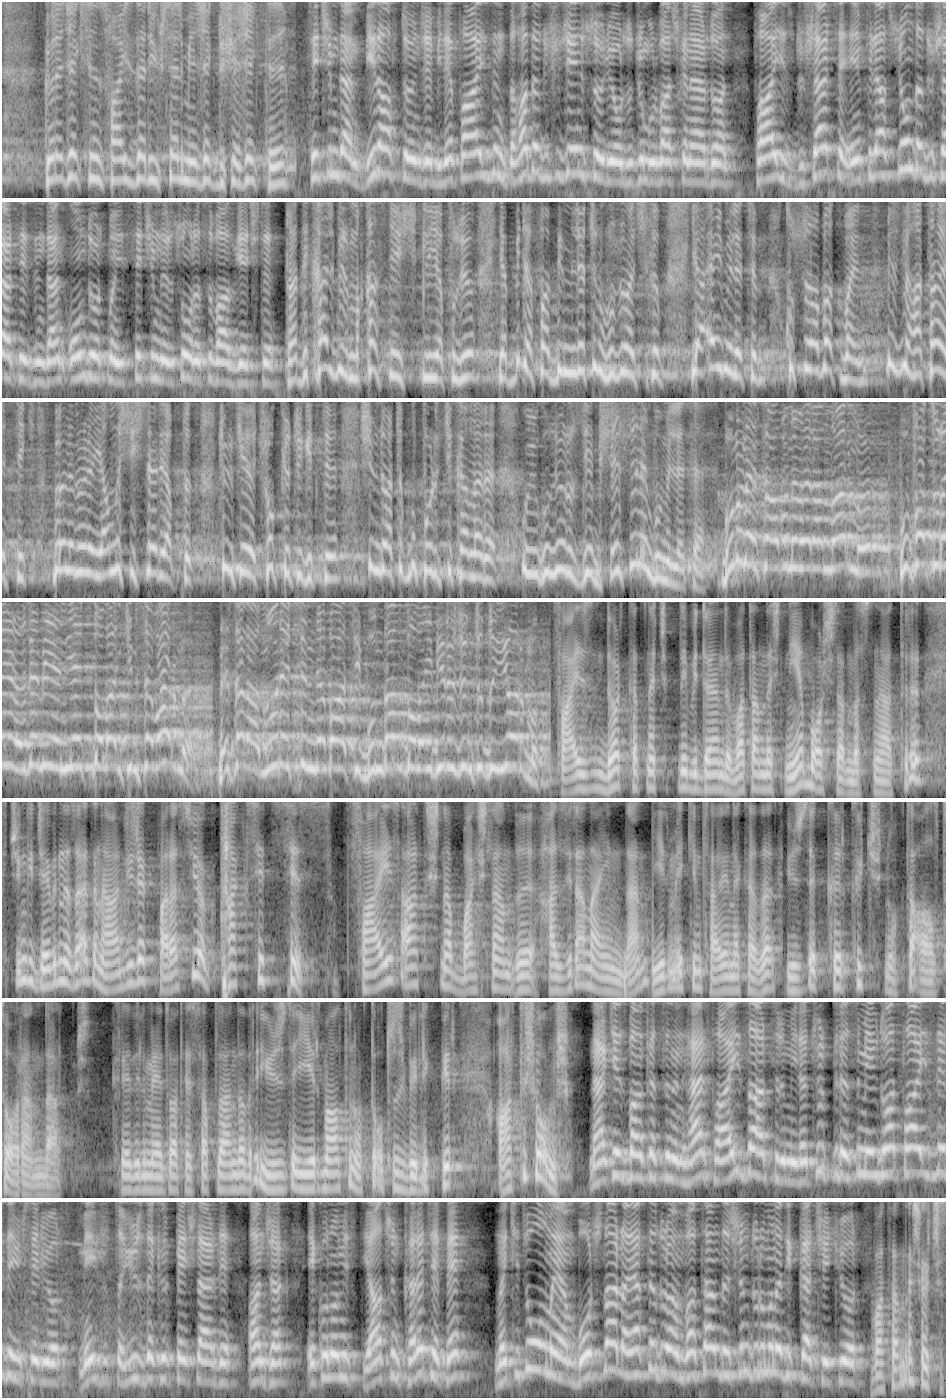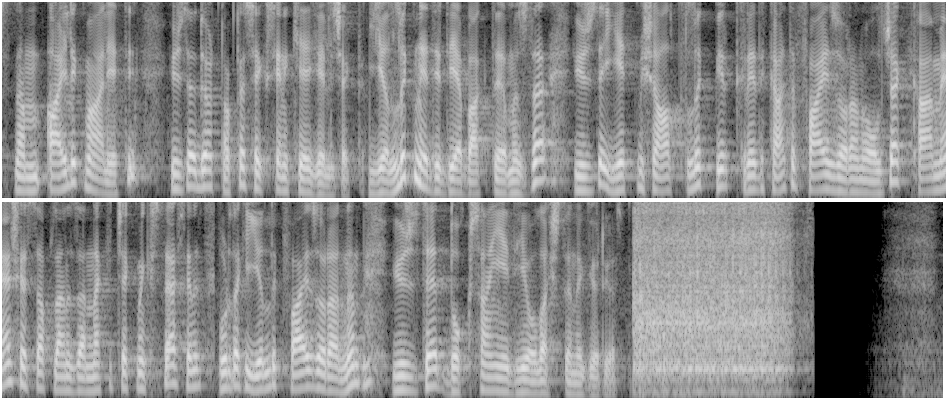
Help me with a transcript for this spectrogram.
Göreceksiniz faizler yükselmeyecek, düşecekti. Seçimden bir hafta önce bile faizin daha da düşeceğini söylüyordu Cumhurbaşkanı Erdoğan. Faiz düşerse enflasyon da düşer tezinden 14 Mayıs seçimleri sonrası vazgeçti. Radikal bir makas değişikliği yapılıyor. Ya bir defa bir milletin huzuruna çıkıp ya ey milletim kusura bakmayın biz bir hata ettik. Böyle böyle yanlış işler yaptık. Türkiye'de çok kötü gitti. Şimdi artık bu politikaları uyguluyoruz diye bir şey söyleyin bu millete. Bunun hesabını veren var mı? Bu faturayı ödemeye niyetli olan kimse var mı? Mesela Nurettin Nebati bundan dolayı bir üzüntü duyuyor mu? Faizin dört katına çıktığı bir dönemde vatandaş niye borçlanmasını artırır? Çünkü cebinde zaten harcayacak parası yok. Taksitsiz faiz artışına başlandığı Haziran ayından 20 Ekim tarihine kadar %43.6 oranında artmış kredili mevduat hesaplarında da %26.31'lik bir artış olmuş. Merkez Bankası'nın her faiz artırımıyla Türk lirası mevduat faizleri de yükseliyor. Mevcutta %45'lerde. Ancak ekonomist Yalçın Karatepe nakiti olmayan borçlarla ayakta duran vatandaşın durumuna dikkat çekiyor. Vatandaş açısından aylık maliyeti %4.82'ye gelecektir. Yıllık nedir diye baktığımızda %76'lık bir kredi kartı faiz oranı olacak. KMH hesaplarınızdan nakit çekmek isterseniz buradaki yıllık faiz oranının %97'ye ulaştığını görüyoruz.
